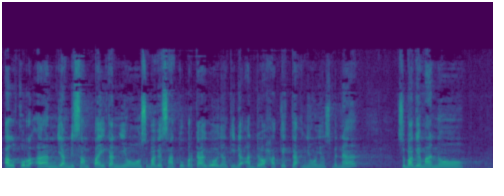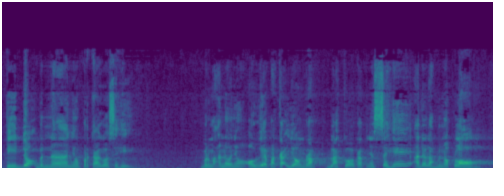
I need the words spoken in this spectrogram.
Al-Quran yang disampaikannya sebagai satu perkara yang tidak ada hakikatnya yang sebenar sebagaimana tidak benarnya perkara sihir. Bermaknanya orang pakai yomrak belaka katanya sihir adalah benar pelong.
